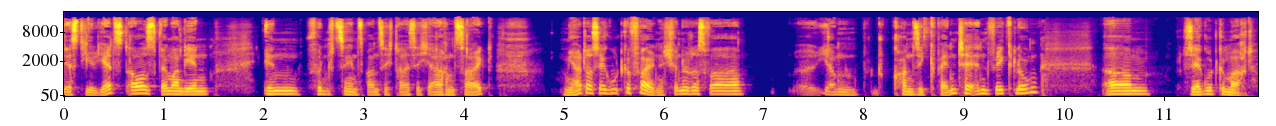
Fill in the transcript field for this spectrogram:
der Stil jetzt aus, wenn man den in 15, 20, 30 Jahren zeigt. Mir hat das sehr gut gefallen. Ich finde, das war äh, ja eine konsequente Entwicklung. Ähm, sehr gut gemacht.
